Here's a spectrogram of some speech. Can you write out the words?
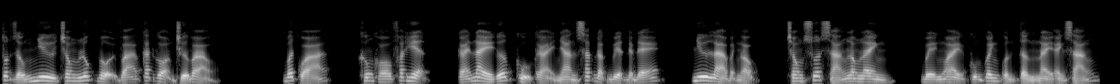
tốt giống như trong lúc vội vã cắt gọn chứa vào. Bất quá, không khó phát hiện, cái này ướp củ cải nhan sắc đặc biệt đẹp đẽ, như là bạch ngọc, trong suốt sáng long lanh, bề ngoài cũng quanh quẩn tầng này ánh sáng.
